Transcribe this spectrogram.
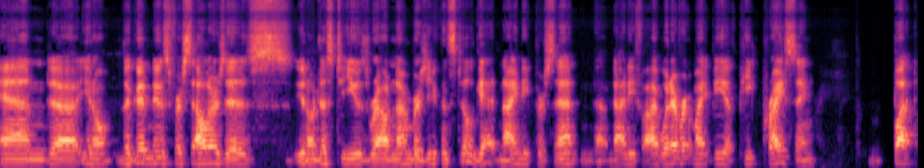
And uh, you know the good news for sellers is you know just to use round numbers, you can still get 90%, 95, whatever it might be of peak pricing, but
